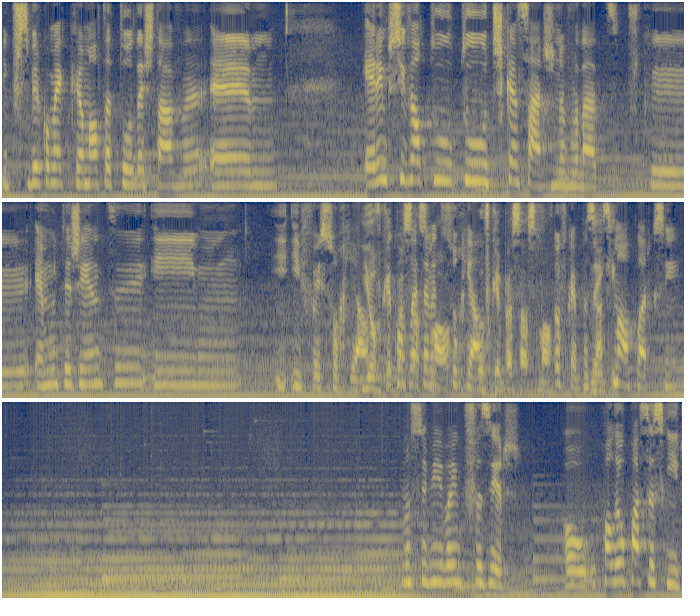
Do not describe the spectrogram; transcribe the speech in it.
E perceber como é que a malta toda estava. ehm, era impossível tu, tu descansares, na verdade, porque é muita gente e, e, e foi surreal. E houve quem foi completamente mal. surreal. Houve quem passasse mal. Houve quem passasse mal, claro que sim. Não sabia bem o que fazer, ou qual é o passo a seguir.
